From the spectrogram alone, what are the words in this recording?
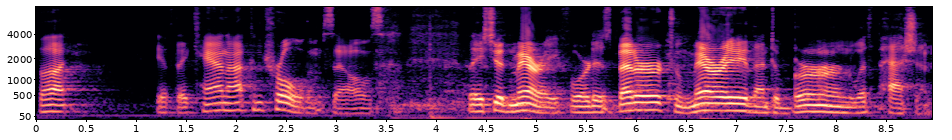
But if they cannot control themselves, they should marry, for it is better to marry than to burn with passion.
